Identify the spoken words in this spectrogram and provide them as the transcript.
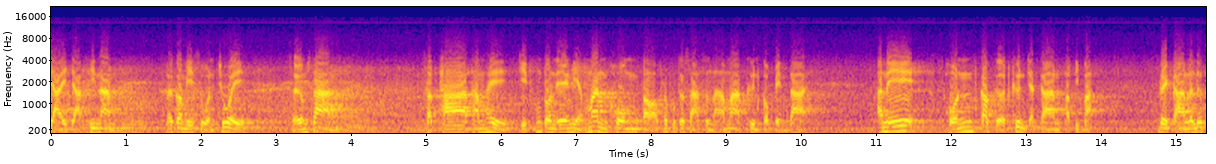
ใจจากที่นั่น แล้วก็มีส่วนช่วยเสริมสร้างศรัทธาทำให้จิตของตนเองเนี่ยมั่นคงต่อพระพุทธศาสนามากขึ้นก็เป็นได้ อันนี้ ผลก็เกิดขึ้นจากการปฏิบัติ ด้วยการระลึก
